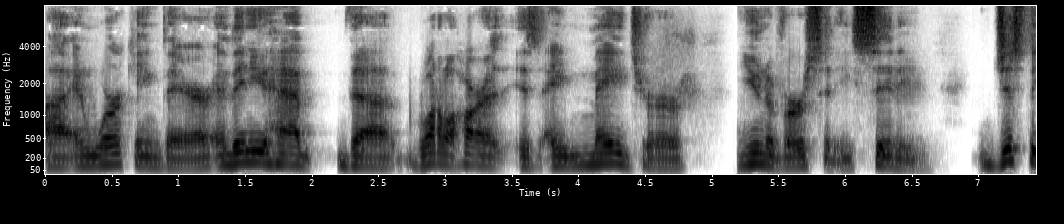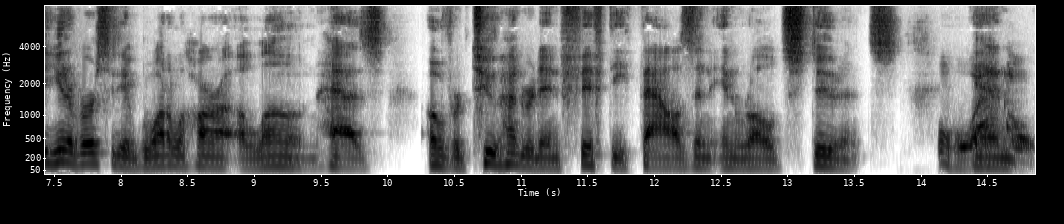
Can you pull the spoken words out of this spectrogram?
uh, and working there, and then you have the Guadalajara is a major university city. Mm. Just the University of Guadalajara alone has over 250,000 enrolled students. Wow. And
